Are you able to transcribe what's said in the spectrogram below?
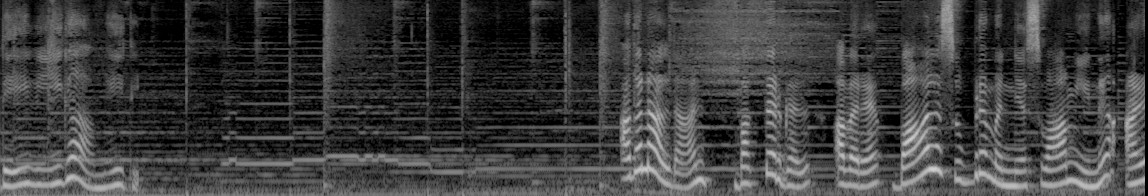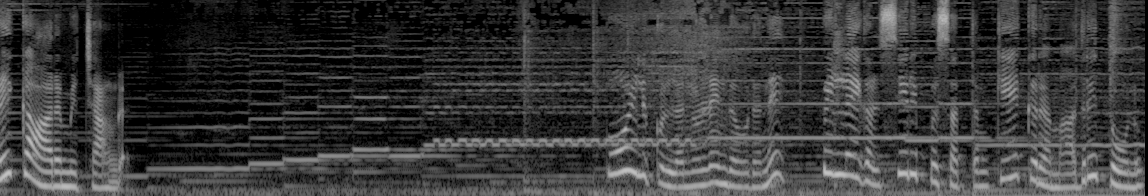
தெய்வீக அமைதி. அதனால்தான் பக்தர்கள் அவரை பாலசுப்பிரமணிய சுவாமின்னு அழைக்க ஆரம்பிச்சாங்க. கோயிலுக்குள்ள நுழைந்த உடனே பிள்ளைகள் சிரிப்பு சத்தம் கேட்கிற மாதிரி தோணும்.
